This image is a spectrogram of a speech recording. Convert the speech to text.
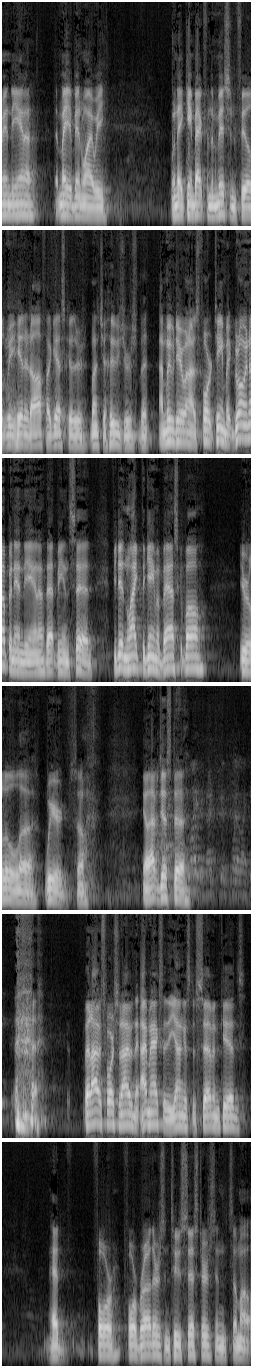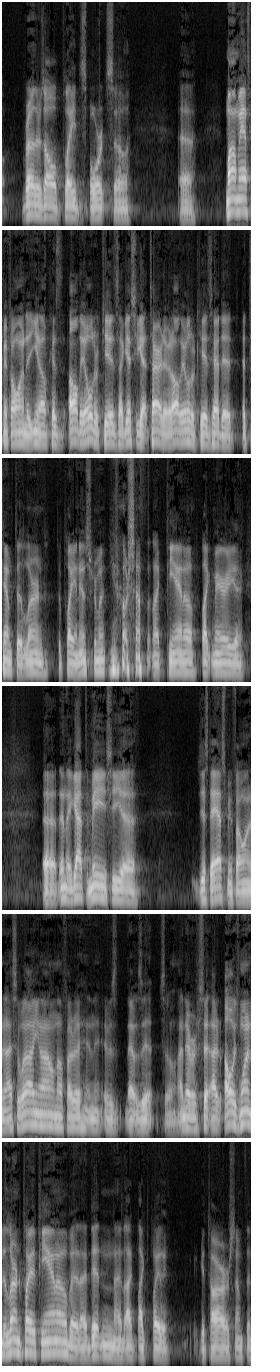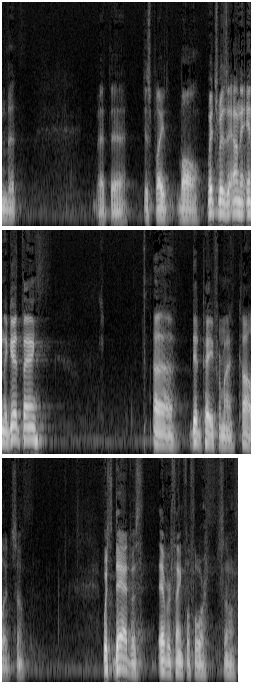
Indiana. That may have been why we, when they came back from the mission field, we hit it off, I guess, because they're a bunch of Hoosiers. But I moved here when I was 14. But growing up in Indiana, that being said, if you didn't like the game of basketball, you were a little uh, weird. So, you know, that was just. Uh, but I was fortunate. I was, I'm actually the youngest of seven kids. Had four four brothers and two sisters, and so my brothers all played sports. So, uh, mom asked me if I wanted to, you know, because all the older kids, I guess she got tired of it. All the older kids had to attempt to learn to play an instrument, you know, or something like piano, like Mary. Or, uh, then they got to me. She uh, just asked me if I wanted. It. I said, "Well, you know, I don't know if I." Really, and it was that was it. So I never said. I always wanted to learn to play the piano, but I didn't. I'd, I'd like to play the guitar or something, but but uh, just played ball, which was on the, in the good thing. Uh, did pay for my college, so which Dad was ever thankful for. So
